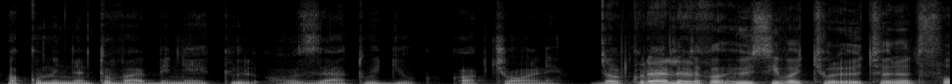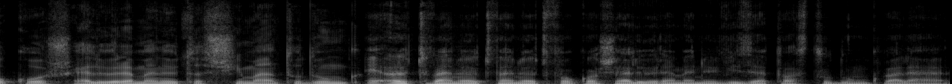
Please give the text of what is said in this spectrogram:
akkor minden további nélkül hozzá tudjuk kapcsolni. De akkor elő... a hőszivattyúval 55 fokos előre menőt, azt simán tudunk... 50-55 fokos előre menő vizet azt tudunk vele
